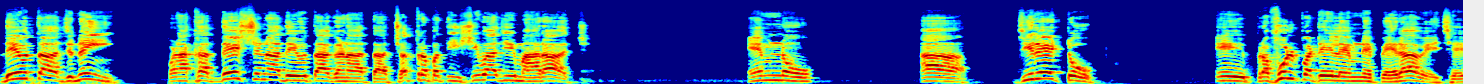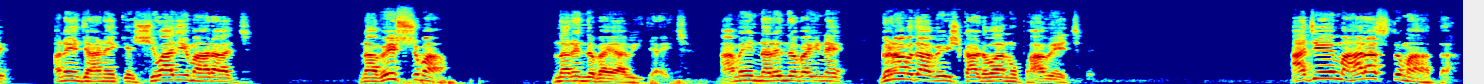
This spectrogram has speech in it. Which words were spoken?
દેવતા જ નહીં, પણ આખા દેશના દેવતા ગણાતા છત્રપતિ શિવાજી મહારાજ, એમનો આ જીરે ટોપ એ પ્રફુલ્લ પટેલ એમને પહેરાવે છે. અને જાણે કે શિવાજી મહારાજ ના વેશમાં નરેન્દ્રભાઈ આવી જાય છે. આમે નરેન્દ્રભાઈને ઘણા બધા વેશ કાઢવાનું ફાવે છે. આજે મહારાષ્ટ્રમાં હતા.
